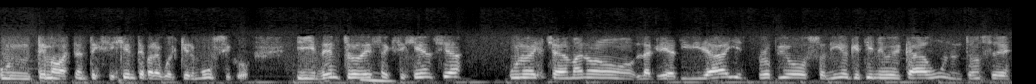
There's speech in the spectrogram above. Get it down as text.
un tema bastante exigente para cualquier músico. Y dentro de esa exigencia, uno echa a mano la creatividad y el propio sonido que tiene cada uno. Entonces,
